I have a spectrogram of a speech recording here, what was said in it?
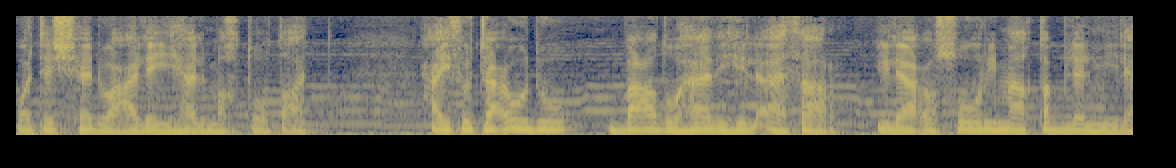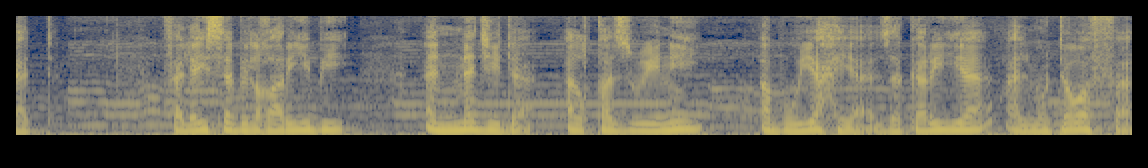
وتشهد عليها المخطوطات حيث تعود بعض هذه الآثار إلى عصور ما قبل الميلاد. فليس بالغريب أن نجد القزويني أبو يحيى زكريا المتوفى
